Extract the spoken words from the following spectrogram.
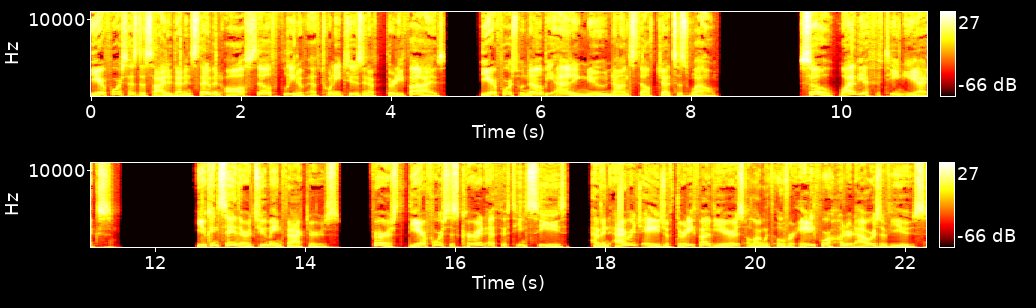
the Air Force has decided that instead of an all stealth fleet of F 22s and F 35s, the Air Force will now be adding new non stealth jets as well. So, why the F 15EX? You can say there are two main factors. First, the Air Force's current F 15Cs have an average age of 35 years along with over 8,400 hours of use,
